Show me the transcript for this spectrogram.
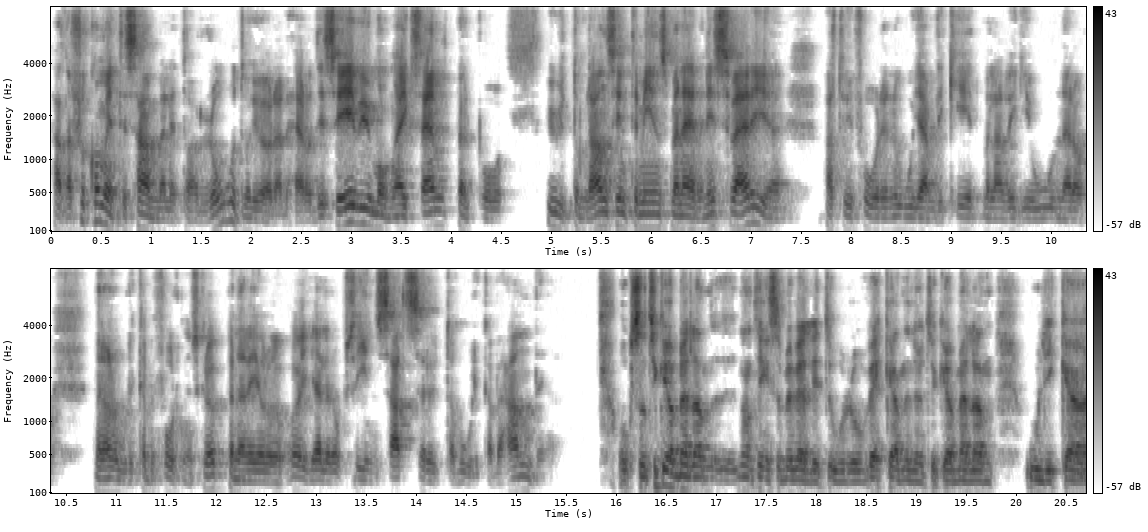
Annars så kommer inte samhället ha råd att göra det här och det ser vi ju många exempel på utomlands inte minst men även i Sverige att vi får en ojämlikhet mellan regioner och mellan olika befolkningsgrupper när det gäller också insatser utav olika behandlingar. Också tycker jag mellan någonting som är väldigt oroväckande nu tycker jag mellan olika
